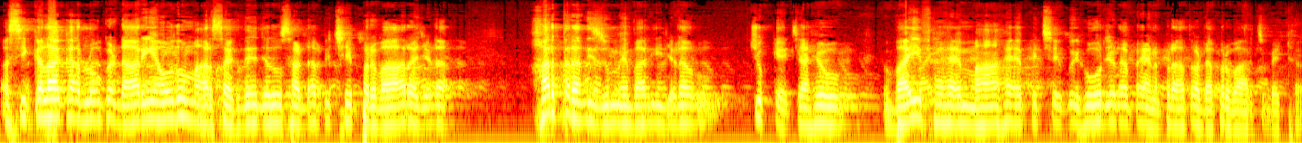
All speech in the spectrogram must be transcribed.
ਅਸੀਂ ਕਲਾਕਾਰ ਲੋਕ ਡਾਰੀਆਂ ਉਦੋਂ ਮਾਰ ਸਕਦੇ ਹਾਂ ਜਦੋਂ ਸਾਡਾ ਪਿੱਛੇ ਪਰਿਵਾਰ ਹੈ ਜਿਹੜਾ ਹਰ ਤਰ੍ਹਾਂ ਦੀ ਜ਼ਿੰਮੇਵਾਰੀ ਜਿਹੜਾ ਉਹ ਚੁੱਕੇ, ਚਾਹੇ ਉਹ ਵਾਈਫ ਹੈ, ਮਾਂ ਹੈ, ਪਿੱਛੇ ਕੋਈ ਹੋਰ ਜਿਹੜਾ ਭੈਣ ਭਰਾ ਤੁਹਾਡਾ ਪਰਿਵਾਰ 'ਚ ਬੈਠਾ।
